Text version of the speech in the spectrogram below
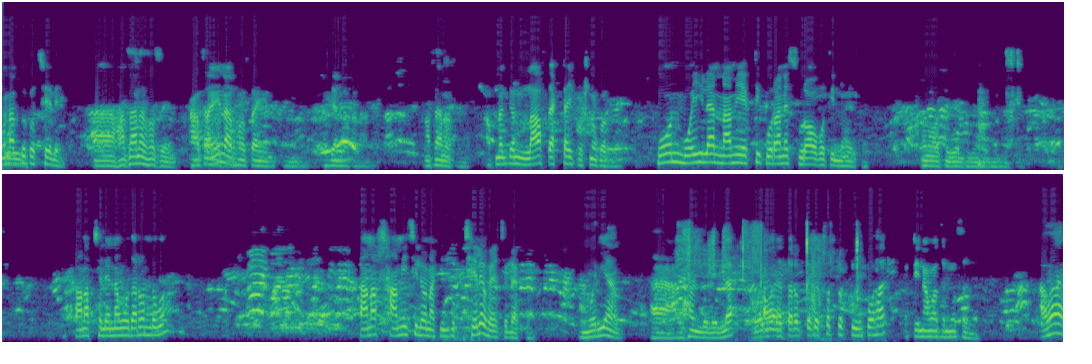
ওনার দুটো ছেলে। হাসান আর হোসেন। হাসাইন আর হোসাইন। হাসান হোসেন। আপনার জন্য লাস্ট একটাই প্রশ্ন করবে। কোন মহিলার নামে একটি কোরআনের সূরা অবতীর্ণ হয়েছে? তানার ছেলের নাম উদাহরণ দেবো। তানার স্বামী ছিল না কিন্তু ছেলে হয়েছিল একটা। মরিয়াম। হ্যাঁ আলহামদুলিল্লাহ। আমাদের তরফ থেকে ছোট্ট একটি উপহার একটি নামাজের মুসল্লা। আমার?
